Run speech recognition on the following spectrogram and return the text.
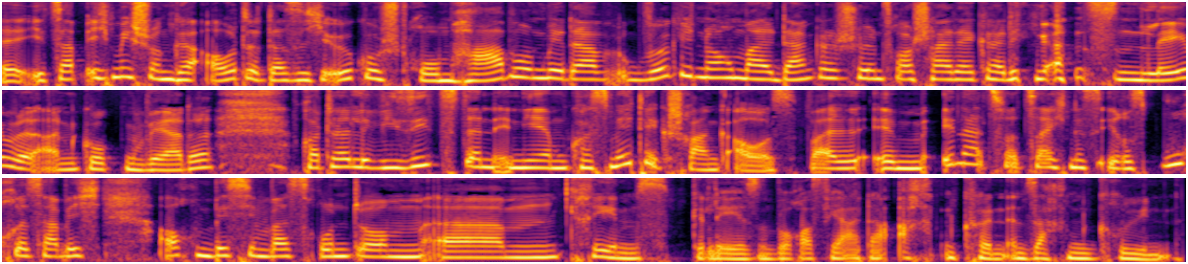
Äh, jetzt habe ich mich schon geoutet, dass ich Ökostrom habe und mir da wirklich nochmal, Dankeschön, Frau Scheidecker, die ganzen Label angucken werde. Frau Tölle, wie sieht's denn in Ihrem Kosmetikschrank aus? Weil im Inhaltsverzeichnis Ihres Buches habe ich auch ein bisschen was rund um ähm, Cremes gelesen, worauf wir da achten können in Sachen Grün.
